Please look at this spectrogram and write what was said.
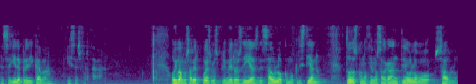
Enseguida predicaba y se esforzaba. Hoy vamos a ver pues los primeros días de Saulo como cristiano. Todos conocemos al gran teólogo Saulo,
